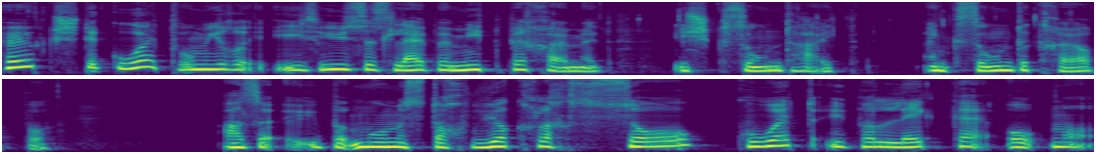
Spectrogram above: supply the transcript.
höchste Gut, das wir in unserem Leben mitbekommen, ist Gesundheit. Ein gesunder Körper. Also muss man es doch wirklich so gut überlegen, ob man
